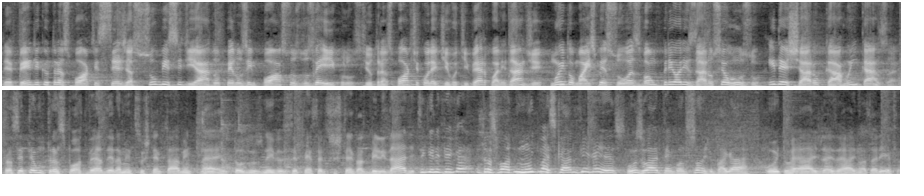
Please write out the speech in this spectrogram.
defende que o transporte seja subsidiado pelos impostos dos veículos. Se o transporte coletivo tiver qualidade, muito mais pessoas vão priorizar o seu uso e deixar o carro em casa. Para você ter um transporte verdadeiramente sustentável, né, em todos os níveis você pensa de sustentabilidade, incompatibilidade, significa um transporte muito mais caro que esse. O usuário tem condições de pagar 8 reais, 10 reais numa tarifa?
